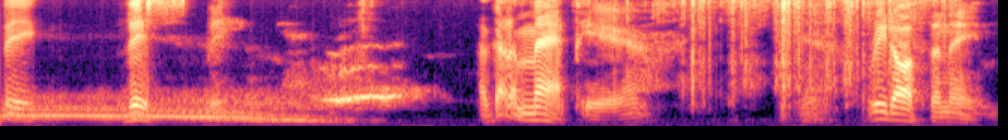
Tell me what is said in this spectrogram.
big? This big. I've got a map here. Yeah. Read off the name.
